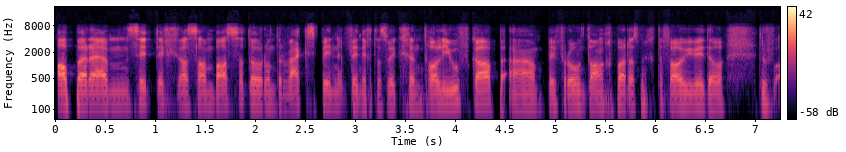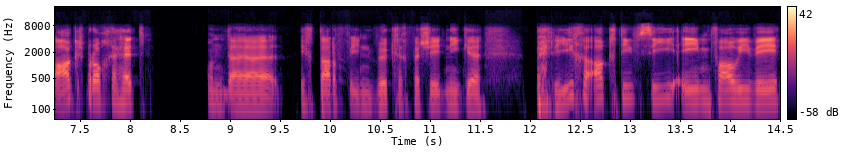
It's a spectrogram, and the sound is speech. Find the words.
Aber ähm, seit ich als Ambassador unterwegs bin, finde ich das wirklich eine tolle Aufgabe. Äh, bin froh und dankbar, dass mich der VW wieder darauf angesprochen hat. Und äh, ich darf in wirklich verschiedene Bereichen aktiv sein im VIW. Ich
